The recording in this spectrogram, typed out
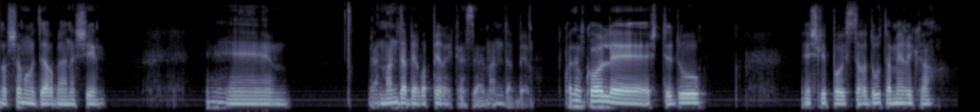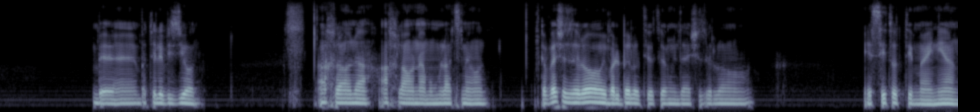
לא שמעו את זה הרבה אנשים. Uh, ועל מה נדבר בפרק הזה, על מה נדבר? קודם כל, uh, שתדעו, יש לי פה הישרדות אמריקה, בטלוויזיון. אחלה עונה, אחלה עונה, מומלץ מאוד. מקווה שזה לא יבלבל אותי יותר מדי, שזה לא יסיט אותי מהעניין.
